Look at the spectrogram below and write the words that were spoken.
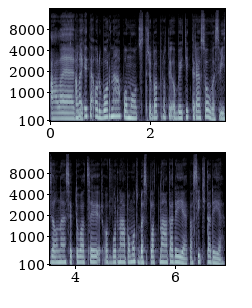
Ale, ale i ta odborná pomoc, třeba pro ty oběti, které jsou ve svízelné situaci, odborná pomoc bezplatná tady je, ta síť tady je.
